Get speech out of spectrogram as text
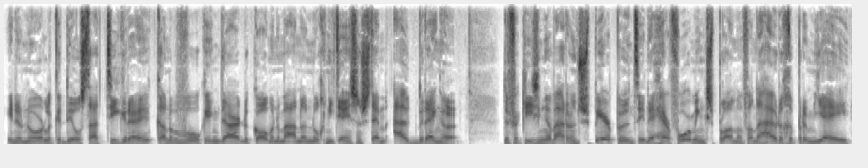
In de noordelijke deelstaat Tigray kan de bevolking daar de komende maanden nog niet eens een stem uitbrengen. De verkiezingen waren een speerpunt in de hervormingsplannen van de huidige premier.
